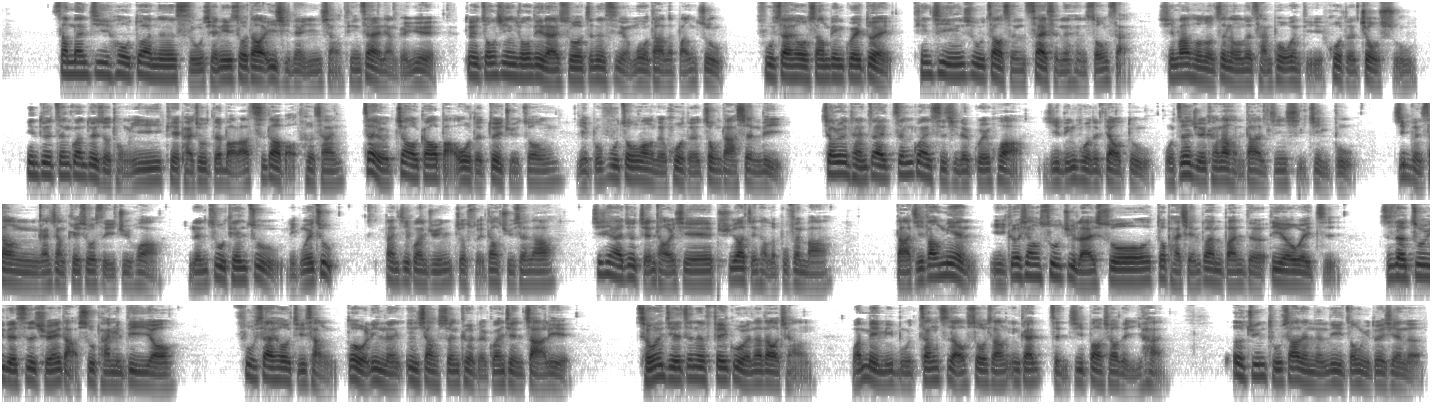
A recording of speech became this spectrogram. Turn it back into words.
上半季后段呢，史无前例受到疫情的影响，停赛了两个月。对中信兄弟来说，真的是有莫大的帮助。复赛后伤兵归队，天气因素造成赛程的很松散，先发投手阵容的残破问题获得救赎。面对争冠对手统一，可以排出德保拉吃到饱特餐，在有较高把握的对决中，也不负众望的获得重大胜利。教练团在争冠时期的规划以及灵活的调度，我真的觉得看到很大的惊喜进步。基本上感想可以说是一句话：人助天助，领为助，半季冠军就水到渠成啦。接下来就检讨一些需要检讨的部分吧。打击方面，以各项数据来说，都排前段班的第二位置。值得注意的是，全垒打数排名第一哦。复赛后几场都有令人印象深刻的关键炸裂。陈文杰真的飞过了那道墙，完美弥补张志豪受伤应该整季报销的遗憾。二军屠杀的能力终于兑现了。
